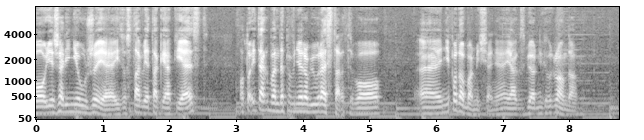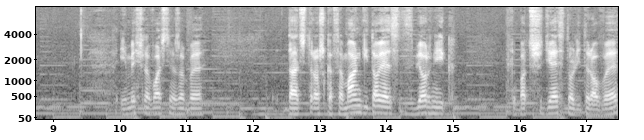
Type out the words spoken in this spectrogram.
bo jeżeli nie użyję i zostawię tak jak jest, no to i tak będę pewnie robił restart, bo e, nie podoba mi się, nie, jak zbiornik wygląda. I myślę właśnie, żeby dać troszkę Femangi. To jest zbiornik chyba 30-litrowy.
